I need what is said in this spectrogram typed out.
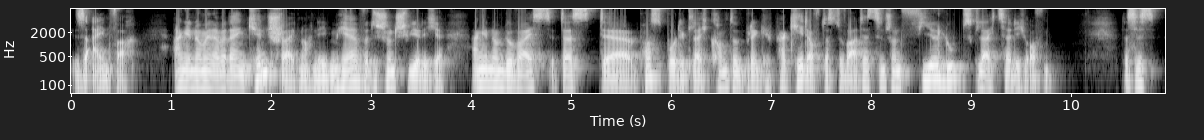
ist einfach. Angenommen aber dein Kind schreit noch nebenher, wird es schon schwieriger. Angenommen, du weißt, dass der Postbote gleich kommt und bringt ein Paket, auf das du wartest, sind schon vier Loops gleichzeitig offen. Das ist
